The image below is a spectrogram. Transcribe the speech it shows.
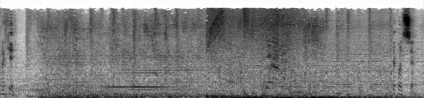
Pra quê? O que tá acontecendo?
